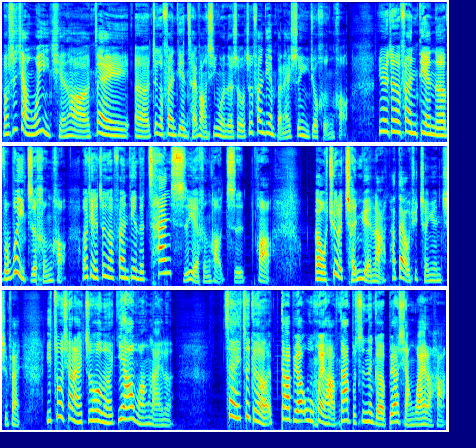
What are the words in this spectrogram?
老实讲，我以前哈在呃这个饭店采访新闻的时候，这个饭店本来生意就很好，因为这个饭店呢的位置很好，而且这个饭店的餐食也很好吃哈。呃，我去了成员啦，他带我去成员吃饭，一坐下来之后呢，鸭王来了。在这个大家不要误会哈，大家不是那个不要想歪了哈，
